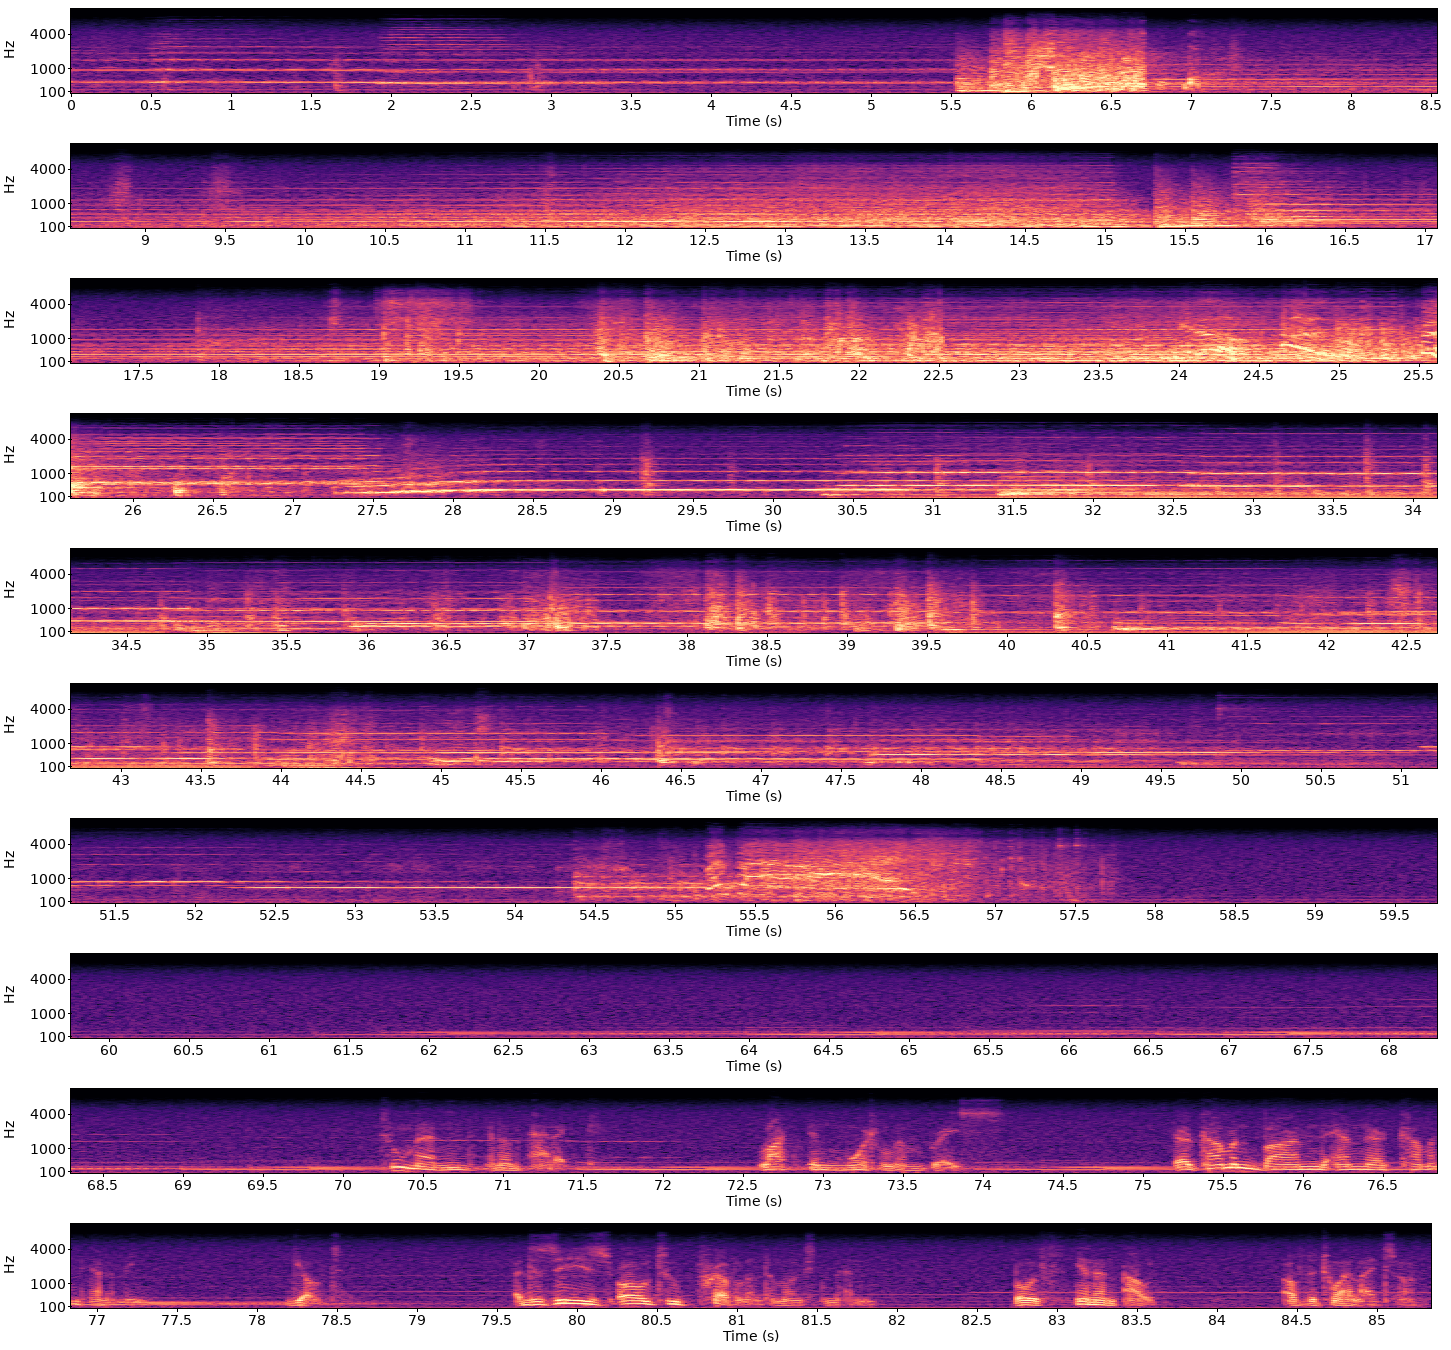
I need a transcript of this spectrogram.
Two men in an attic, locked in mortal embrace. Their common bond and their common enemy, guilt. A disease all too prevalent amongst men, both in and out of the Twilight Zone.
